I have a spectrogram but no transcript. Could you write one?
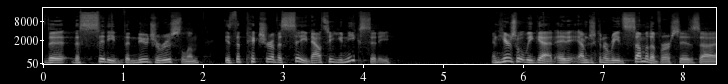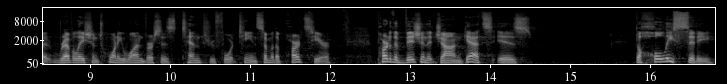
the, the city, the New Jerusalem, is the picture of a city. Now, it's a unique city. And here's what we get. I'm just going to read some of the verses uh, Revelation 21, verses 10 through 14, some of the parts here part of the vision that John gets is the holy city,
